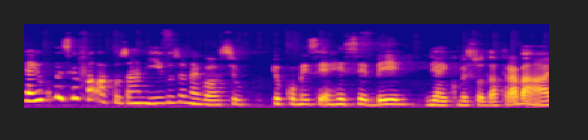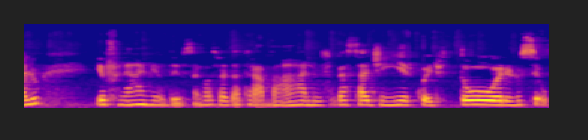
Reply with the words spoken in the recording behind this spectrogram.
E aí eu comecei a falar com os amigos, o negócio eu comecei a receber, e aí começou a dar trabalho. E eu falei, ai meu Deus, esse negócio vai dar trabalho, vou gastar dinheiro com editor e não sei o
